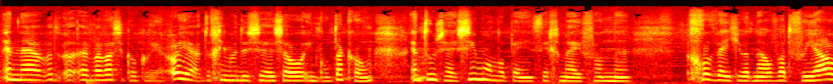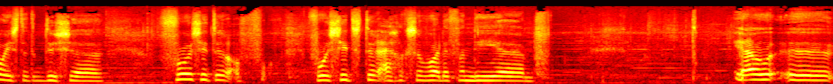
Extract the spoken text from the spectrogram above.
En eh, wat, eh, waar was ik ook alweer? Oh ja, toen gingen we dus eh, zo in contact komen. En toen zei Simon opeens tegen mij van... eh, God, weet je wat nou wat voor jou is? Dat ik dus eh, voorzitter of vo- voorzitter eigenlijk zou worden van die... eh ja, eh,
